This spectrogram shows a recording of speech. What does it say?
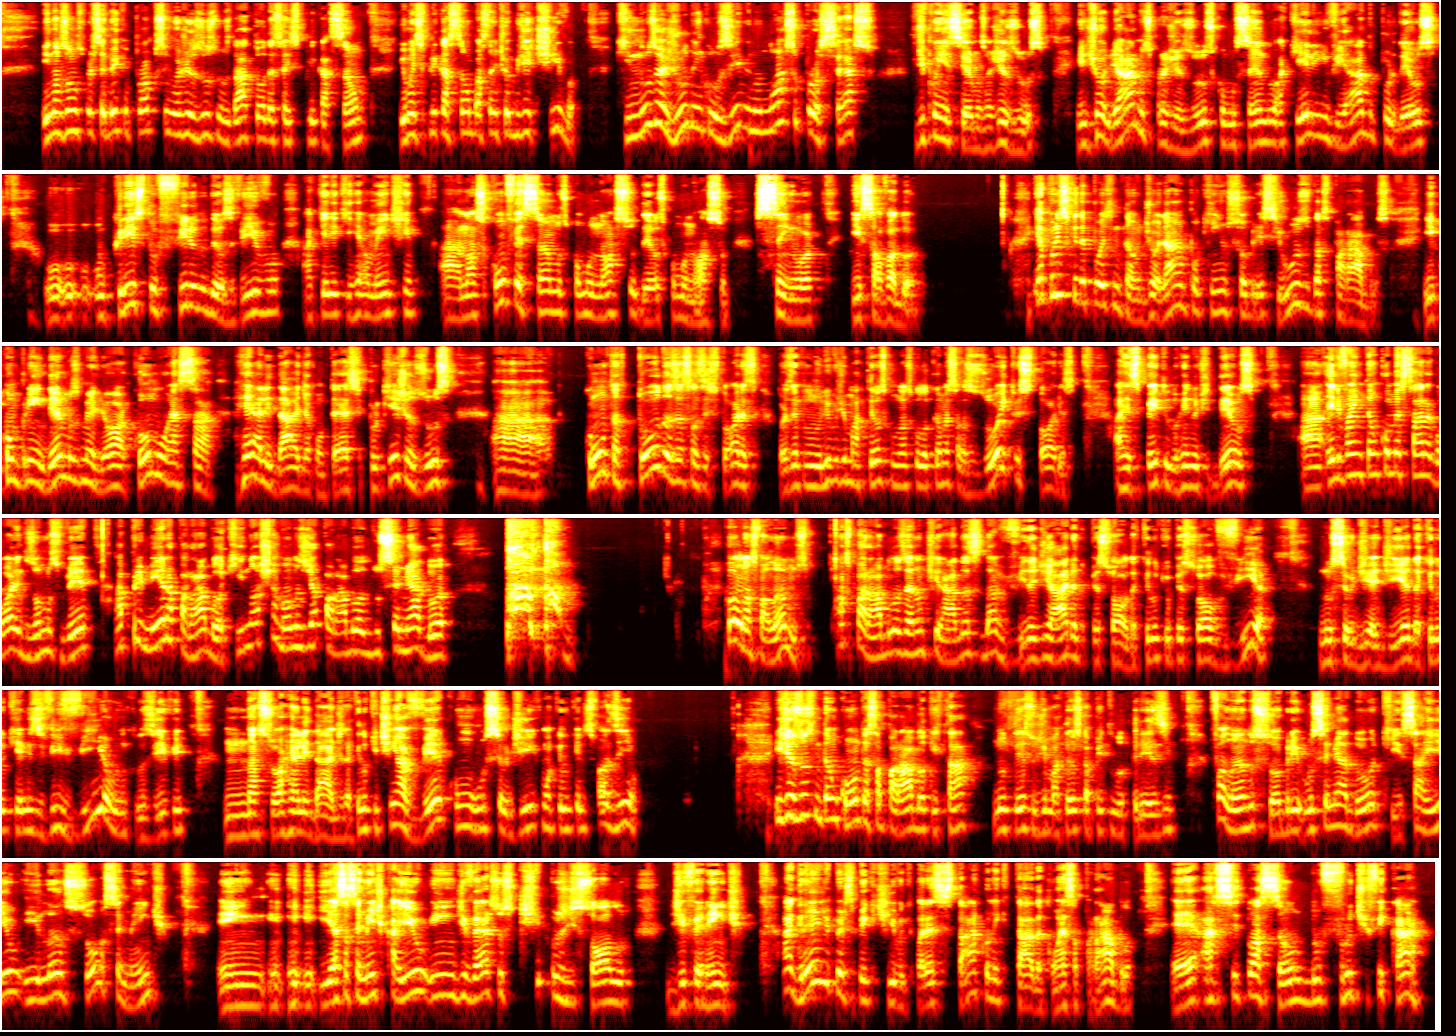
E nós vamos perceber que o próprio Senhor Jesus nos dá toda essa explicação, e uma explicação bastante objetiva, que nos ajuda, inclusive, no nosso processo de conhecermos a Jesus e de olharmos para Jesus como sendo aquele enviado por Deus, o, o, o, Cristo, Filho do Deus vivo, aquele que realmente ah, nós confessamos como nosso Deus, como nosso Senhor e Salvador. E é por isso que depois, então, de olhar um pouquinho sobre esse uso das parábolas e compreendermos melhor como essa realidade acontece, porque Jesus ah, conta todas essas histórias, por exemplo, no livro de Mateus, como nós colocamos essas oito histórias a respeito do reino de Deus, uh, ele vai então começar agora, nós vamos ver a primeira parábola, que nós chamamos de a parábola do semeador. Como nós falamos, as parábolas eram tiradas da vida diária do pessoal, daquilo que o pessoal via no seu dia a dia, daquilo que eles viviam, inclusive, na sua realidade, daquilo que tinha a ver com o seu dia e com aquilo que eles faziam. E Jesus então conta essa parábola que está no texto de Mateus capítulo 13, falando sobre o semeador que saiu e lançou a semente em, em, em, e essa semente caiu em diversos tipos de solo diferente. A grande perspectiva que parece estar conectada com essa parábola é a situação do frutificar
